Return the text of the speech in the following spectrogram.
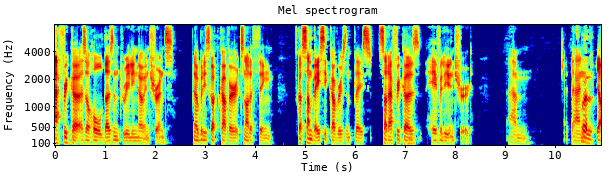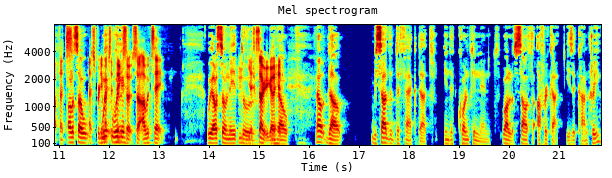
Africa as a whole doesn't really know insurance. Nobody's got cover. It's not a thing. We've got some basic covers in place. South Africa mm-hmm. is heavily insured. Um, and well, yeah, that's also that's pretty much we, the thing. so, so I would say we also need to. Yes, sorry, go ahead. Know, no, no besides the fact that in the continent, well, South Africa is a country,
